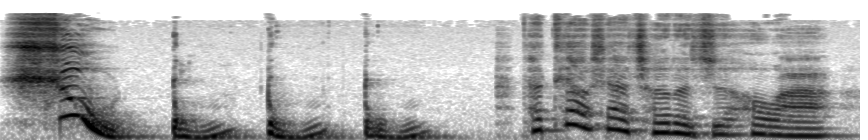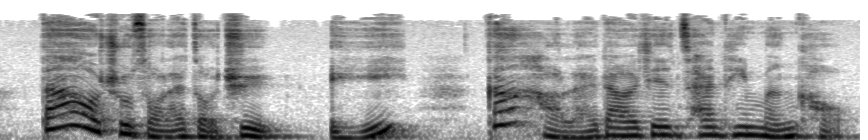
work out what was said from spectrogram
咻咚咚咚。他跳下车了之后啊，到处走来走去，诶，好来到一间餐厅门口。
